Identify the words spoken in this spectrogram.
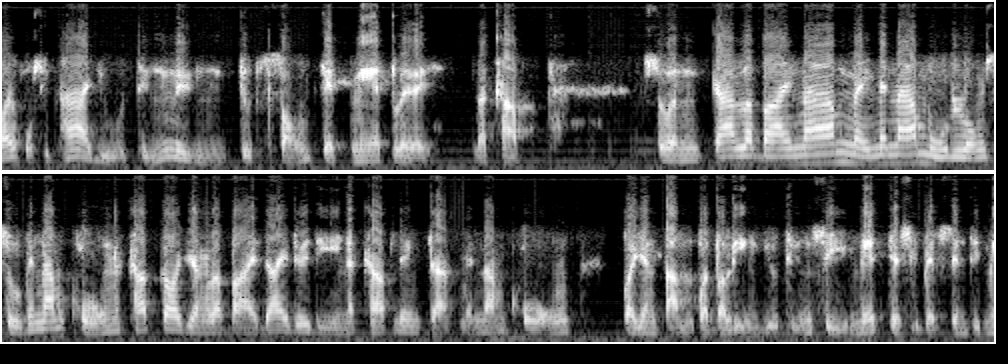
2565 อยู่ถึง 1.27 เมตรเลยนะครับ ส่วนการระบายน้ำในแม่น้ำมูลลงสู่แม่น้ำโขงนะครับ ก็ยังระบายได้ด้วยดีนะครับ เนื่องจากแม่น้ำโขง ก็ยังต่ำกว่าตลิ่งอยู่ถึง 4 เมตร 71เซนติเม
